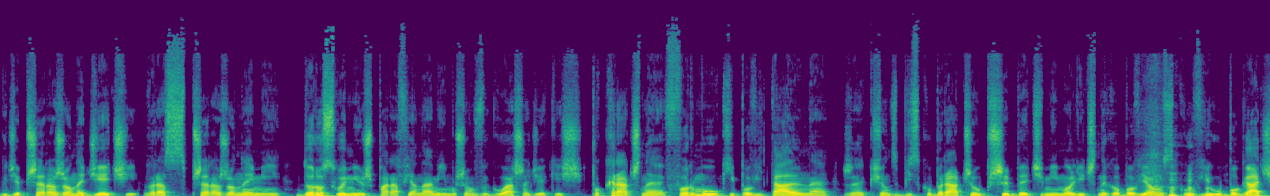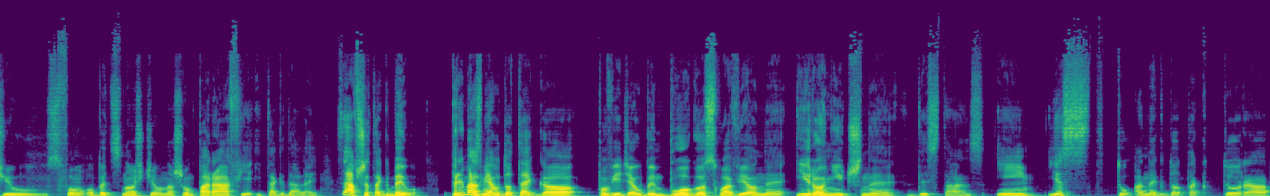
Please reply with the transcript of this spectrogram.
gdzie przerażone dzieci wraz z przerażonymi dorosłymi już parafianami muszą wygłaszać jakieś pokraczne formułki powitalne, że ksiądz biskup raczył przybyć mimo licznych obowiązków i ubogacił swą obecnością naszą parafię i tak dalej. Zawsze tak było. Prymas miał do tego, powiedziałbym, błogosławiony, ironiczny dystans i jest tu anegdota, która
